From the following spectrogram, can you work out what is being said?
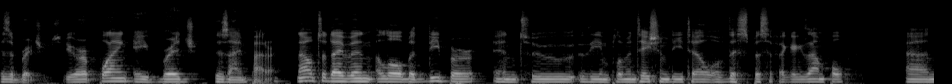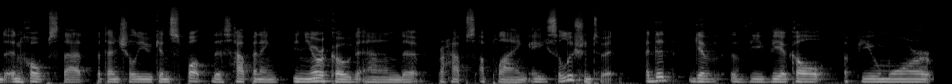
is a bridge. So you're applying a bridge design pattern. Now to dive in a little bit deeper into the implementation detail of this specific example and in hopes that potentially you can spot this happening in your code and uh, perhaps applying a solution to it. I did give the vehicle a few more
